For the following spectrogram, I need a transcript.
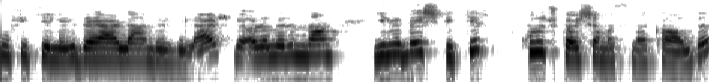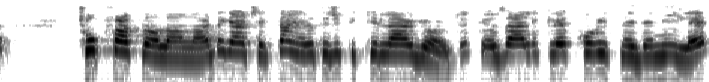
bu fikirleri değerlendirdiler ve aralarından 25 fikir kuluçka aşamasına kaldı. Çok farklı alanlarda gerçekten yaratıcı fikirler gördük. Özellikle COVID nedeniyle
